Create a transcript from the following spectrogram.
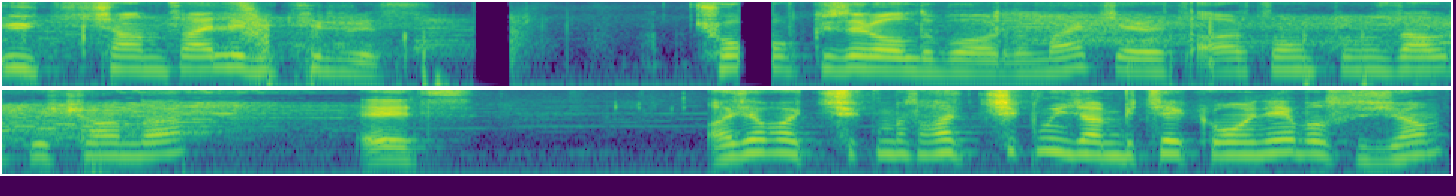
3 çantayla bitiririz. Çok güzel oldu bu arada maç. Evet artı 10 puanımızı aldık ve şu anda evet. Acaba çıkmaz. Hadi çıkmayacağım bir tekrar oynaya basacağım.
